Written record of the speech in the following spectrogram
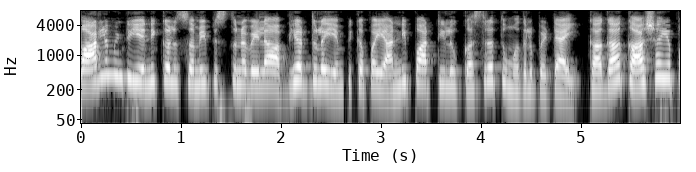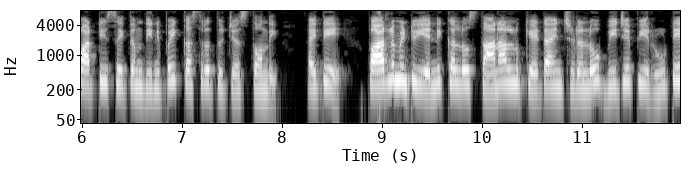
పార్లమెంటు ఎన్నికలు సమీపిస్తున్న వేళ అభ్యర్థుల ఎంపికపై అన్ని పార్టీలు కసరత్తు మొదలుపెట్టాయి. కాగా కాషాయ పార్టీ సైతం దీనిపై కసరత్తు చేస్తోంది. అయితే పార్లమెంటు ఎన్నికల్లో స్థానాలను కేటాయించడంలో బీజేపీ రూటే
